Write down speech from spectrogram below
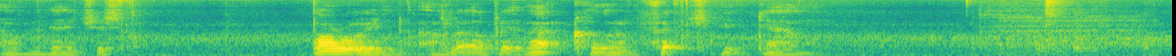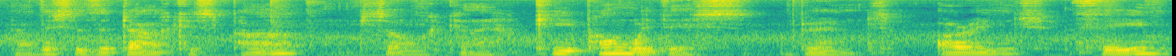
over there just borrowing a little bit of that colour and fetching it down now this is the darkest part so we're going to keep on with this burnt orange theme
